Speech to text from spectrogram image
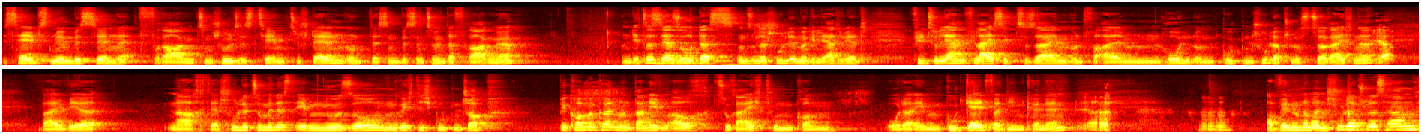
selbst mir ein bisschen Fragen zum Schulsystem zu stellen und das ein bisschen zu hinterfragen. Und jetzt ist es ja so, dass uns in der Schule immer gelehrt wird, viel zu lernen, fleißig zu sein und vor allem einen hohen und guten Schulabschluss zu erreichen. Ne? Ja, Weil wir nach der Schule zumindest eben nur so einen richtig guten Job bekommen können und dann eben auch zu Reichtum kommen oder eben gut Geld verdienen können. ja. Ob wir nun aber einen Schulabschluss haben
